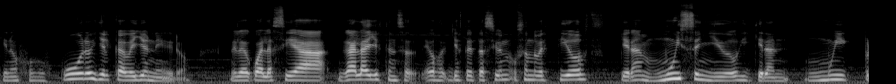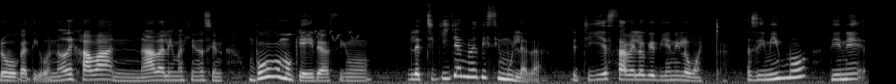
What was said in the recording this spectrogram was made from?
Tiene ojos oscuros y el cabello negro de la cual hacía gala y ostentación usando vestidos que eran muy ceñidos y que eran muy provocativos. No dejaba nada a la imaginación. Un poco como que era, así como... La chiquilla no es disimulada. La chiquilla sabe lo que tiene y lo muestra. Asimismo, tiene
